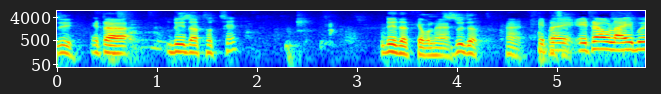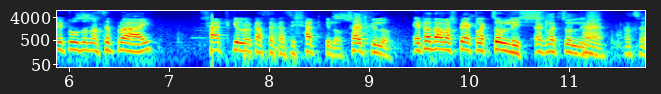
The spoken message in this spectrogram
জি। এটা দুই দাঁত হচ্ছে। দুই দাঁত কেমন? হ্যাঁ। দুই দাঁত। হ্যাঁ এটা এটাও লাইভ ওয়েট ওজন আছে প্রায় ষাট কিলোর কাছাকাছি ষাট কিলো। ষাট কিলো। এটা দাম আসবে এক লাখ চল্লিশ। এক লাখ চল্লিশ। হ্যাঁ। আচ্ছা।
